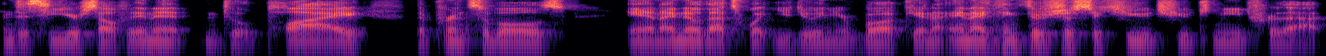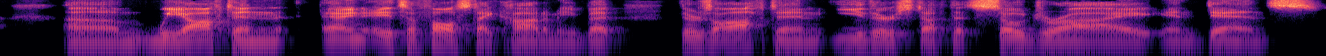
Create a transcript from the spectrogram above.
and to see yourself in it and to apply the principles. And I know that's what you do in your book, and and I think there's just a huge, huge need for that. Um, we often, and it's a false dichotomy, but there's often either stuff that's so dry and dense,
